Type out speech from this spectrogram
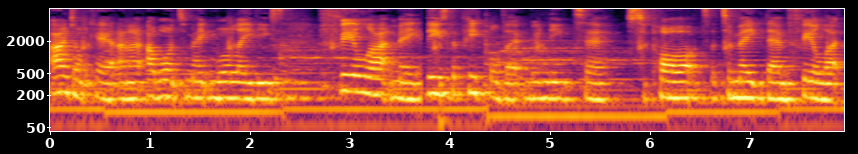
I don't care, and I, I want to make more ladies feel like me. These are the people that we need to support to make them feel like,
